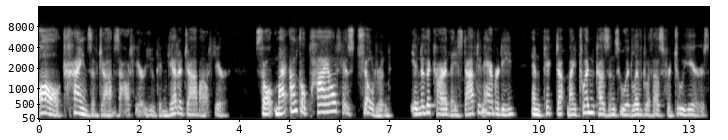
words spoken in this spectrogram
all kinds of jobs out here. You can get a job out here. So my uncle piled his children into the car. They stopped in Aberdeen and picked up my twin cousins who had lived with us for two years,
